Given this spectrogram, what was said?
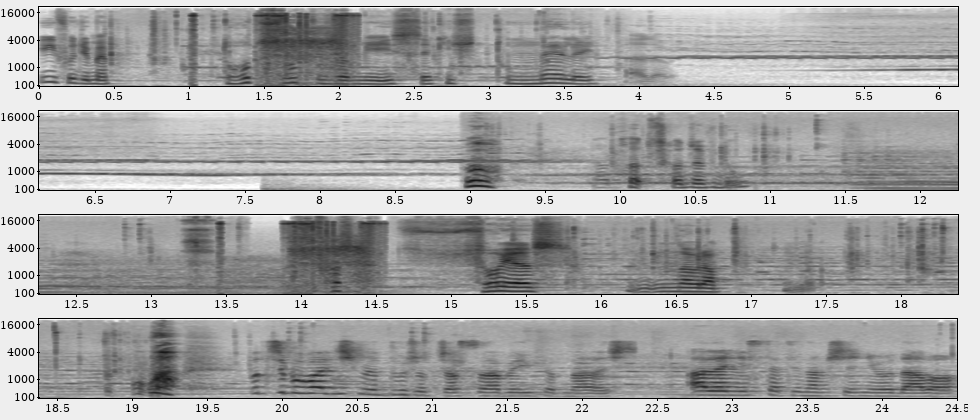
I wchodzimy. To co to za miejsce? Jakieś tunele. O! Scho- Schodzę w dół. Schodzę. Co jest? Dobra. O! Potrzebowaliśmy dużo czasu, aby ich odnaleźć, ale niestety nam się nie udało.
